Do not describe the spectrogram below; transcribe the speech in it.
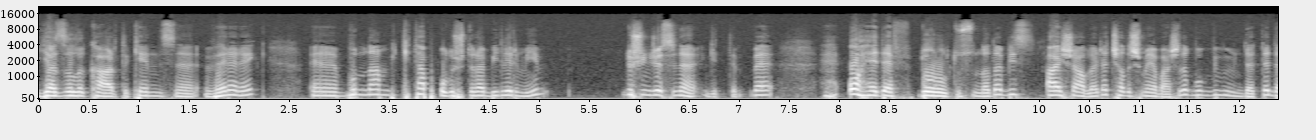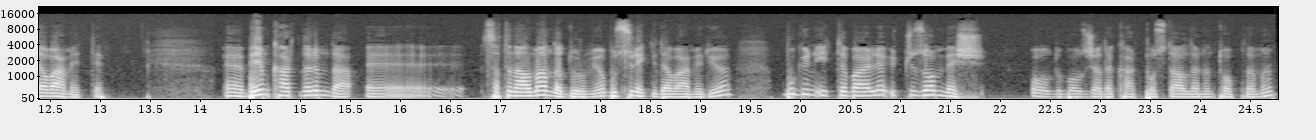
yazılı kartı kendisine vererek e, bundan bir kitap oluşturabilir miyim düşüncesine gittim ve o hedef doğrultusunda da biz Ayşe ablayla çalışmaya başladık. Bu bir müddette devam etti. E, benim kartlarım da e, satın almam da durmuyor. Bu sürekli devam ediyor. Bugün itibariyle 315 oldu Bozcaada kartpostallarının toplamı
